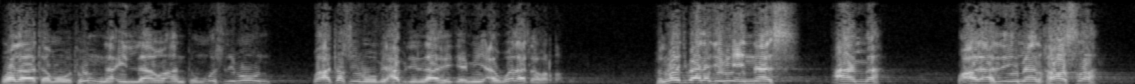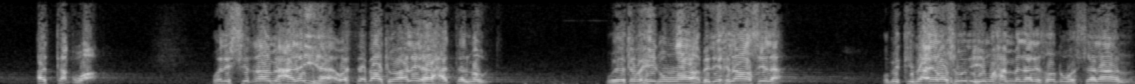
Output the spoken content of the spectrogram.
ولا تموتن إلا وأنتم مسلمون واعتصموا بحبل الله جميعا ولا تفرقوا. فالواجب على جميع الناس عامة وعلى أهل الإيمان خاصة التقوى والاستقامة عليها والثبات عليها حتى الموت وهي توحيد الله بالإخلاص له وباتباع رسوله محمد عليه الصلاة والسلام.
